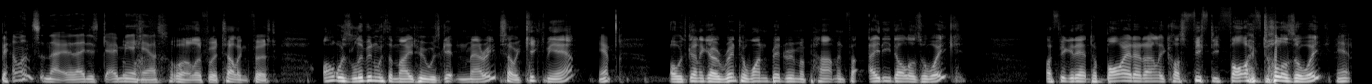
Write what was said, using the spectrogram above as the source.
balance, and they they just gave me a house. well, if we're telling first, I was living with a mate who was getting married, so he kicked me out. Yep. I was going to go rent a one bedroom apartment for eighty dollars a week. I figured out to buy it, it only cost fifty five dollars a week. Yep.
